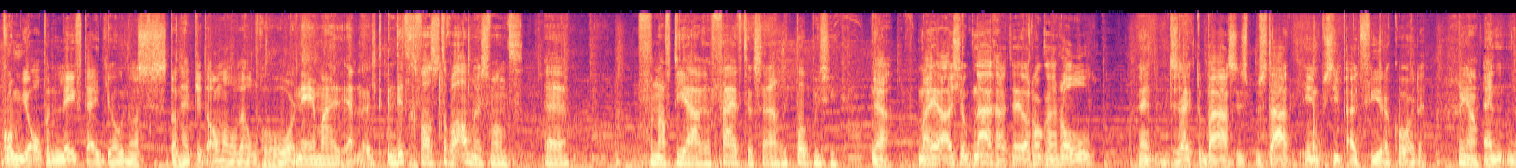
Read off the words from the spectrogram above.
kom je op een leeftijd, Jonas, dan heb je het allemaal wel gehoord. Nee, maar ja, in dit geval is het toch wel anders, want eh, vanaf de jaren 50 is eigenlijk popmuziek. Ja, maar ja, als je ook nagaat, hè, rock and roll, hè, dat is eigenlijk de basis, bestaat in principe uit vier akkoorden. Ja, En eh,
